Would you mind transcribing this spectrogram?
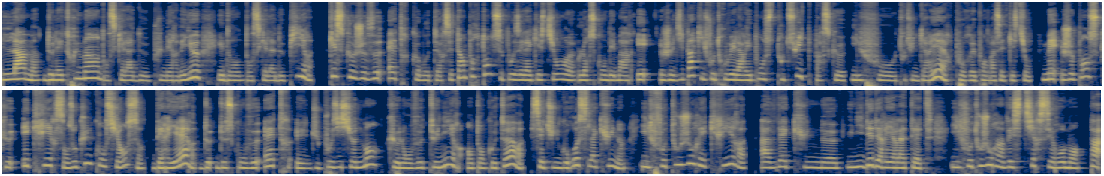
l'âme de l'être humain dans ce qu'elle a de plus merveilleux et dans, ce qu'elle a de pire Qu'est-ce que je veux être comme auteur? C'est important de se poser la question euh, lorsqu'on démarre. Et je dis pas qu'il faut trouver la réponse tout de suite parce que il faut toute une carrière pour répondre à cette question. Mais je pense que écrire sans aucune conscience derrière de, de ce qu'on veut être et du positionnement que l'on veut tenir en tant qu'auteur, c'est une grosse lacune. Il faut toujours écrire avec une, une idée derrière la tête. Il faut toujours investir ses romans, pas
